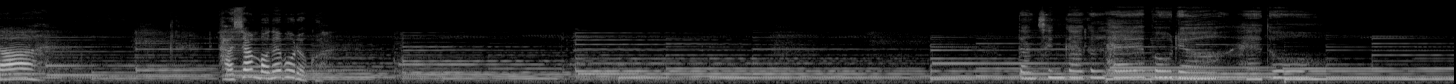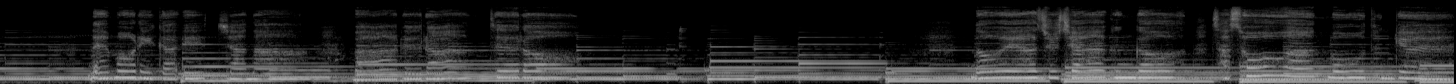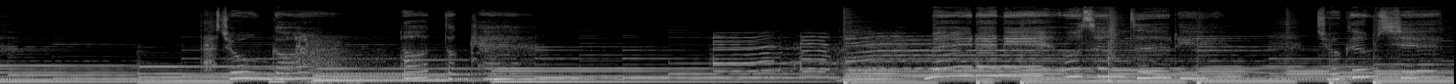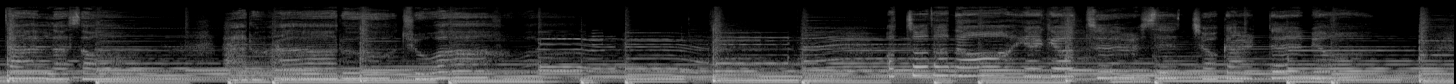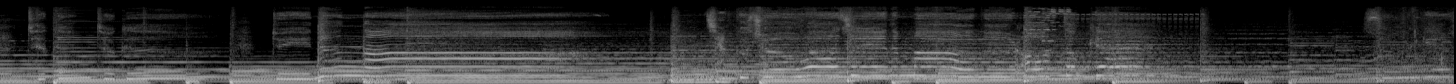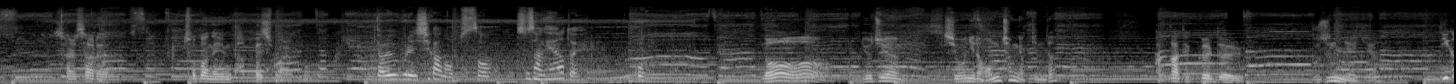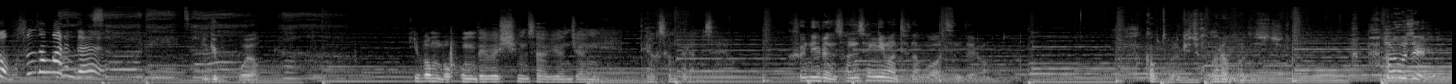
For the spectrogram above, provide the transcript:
나 다시 한번 해보려고. 딴 생각을 해보려 해도 내 머리가 살살해. 초반에 힘 다 빼지 말고. 여유 부릴 시간 없어. 수상해야 돼. 너 요즘 지원이랑 엄청 엮인다? 아까 댓글들 무슨 얘기야? 네가 무슨 상관인데? 이게 뭐야? 이번 목공대회 심사위원장이 대학 선배라면서요. 큰일은 선생님한테 난 것 같은데요. 아까부터 왜 이렇게 전화를 안 받으시지? 할아버지!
